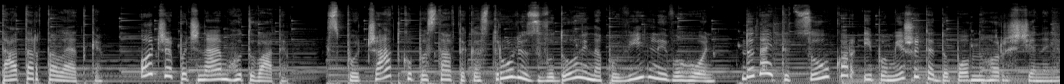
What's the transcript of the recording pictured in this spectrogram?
та тарталетки. Отже, починаємо готувати. Спочатку поставте каструлю з водою на повільний вогонь, додайте цукор і помішуйте до повного розчинення.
